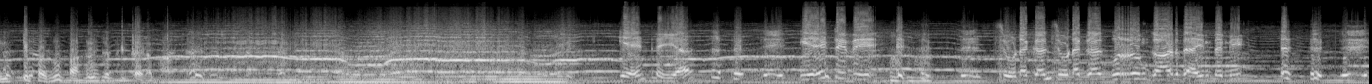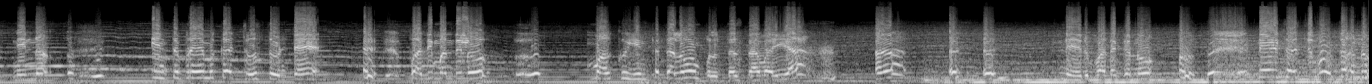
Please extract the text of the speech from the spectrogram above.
ఇంటి పరువు బాగా నిలబెట్టాడమ్మా ఏంటయ్యా? ఏంటిది? చూడక చూడక గుర్రం గాడిద అయిందని. నిన్ను ఇంత ప్రేమగా చూస్తుంటే పది మందిలో మాకు ఇంత తలవంపులు తెస్తావయ్యా? నేను బతకను. నేను చచ్చిపోతాను.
